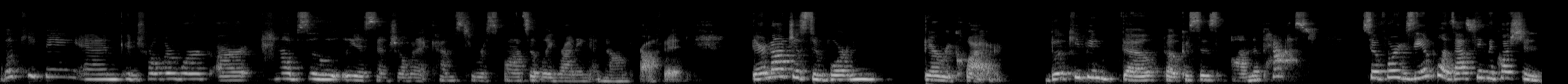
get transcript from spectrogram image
bookkeeping and controller work are absolutely essential when it comes to responsibly running a nonprofit. They're not just important, they're required. Bookkeeping, though, focuses on the past. So, for example, it's asking the question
